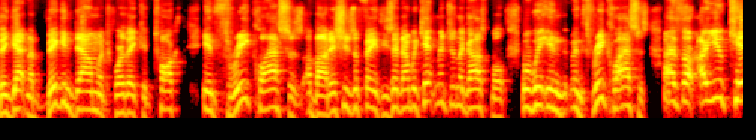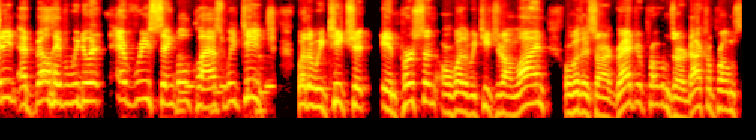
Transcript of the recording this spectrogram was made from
they'd gotten a big endowment where they could talk in three classes about issues of faith. He said, now we can't mention the gospel, but we in, in three classes. I thought, are you kidding? At Belhaven, we do it every single class we teach, whether we teach it in person or whether we teach it online or whether it's our graduate programs or our doctoral programs,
